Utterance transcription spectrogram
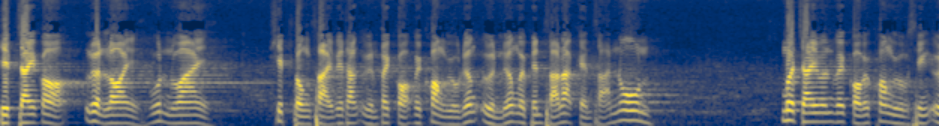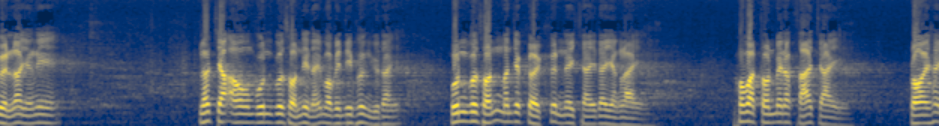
จิตใจก็เลื่อนลอย วุ่นวาย คิดสงสัยไปทางอื่น ไปเกาะไปคล้องอยู่เรื่องอื่น เรื่องไม่เป็นสาระแก่นสารนู่น เมื่อใจมันไปเกาะไปคล้องอยู่สิ่งอื่นแล้วอย่างนี้ แล้วจะเอาบุญกุศลที่ไหนมาเป็นที่พึ่งอยู่ได้ บุญกุศลมันจะเกิดขึ้นในใจได้อย่างไร เพราะว่าตนไม่รักษาใจ ปล่อยให้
